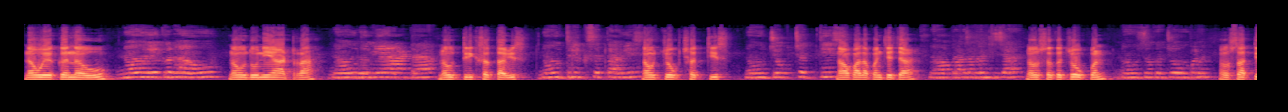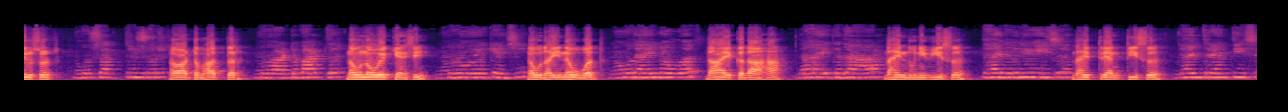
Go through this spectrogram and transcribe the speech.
नऊ एक नऊ. नऊ दोन्ही अठरा. नऊ दोन्ही अठरा नऊ त्रिक सत्तावीस. नऊ त्रिक सत्तावीस. नऊ चौक छत्तीस. नऊ चौक छत्तीस. नऊ पाचा पंचेचाळ. नऊ पाच पंचेचाळ. नऊ सक चौपन्न. नऊ सक चौपन्न. नऊ सात तिरुसष्ट. नऊ सात त्रेसष्ट. नऊ आठ बहात्तर. नऊ आठ बहात्तर. नऊ नऊ एक्क्याऐंशी. नऊ एक्याऐंशी नऊ दहा नव्वद. नऊ दहा नव्वद. दहा एक दहा. दहा एक दहा. दहा दोन्ही वीस. दहा दोन्ही वीस. दहा त्र्यांग तीस. दहा त्र्याण्णव तीस.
